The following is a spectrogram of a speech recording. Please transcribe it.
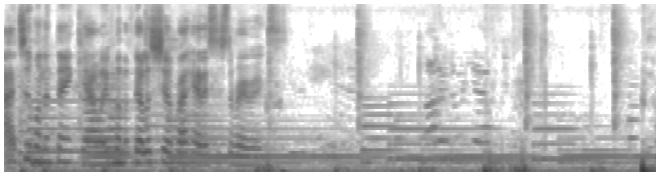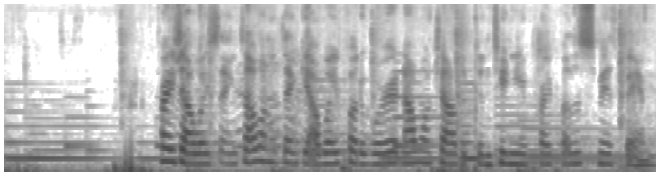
I too want to thank Yahweh for the fellowship I had at Sister Rary's. Praise Yahweh, saints. I want to thank Yahweh for the word, and I want y'all to continue to pray for the Smith family.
